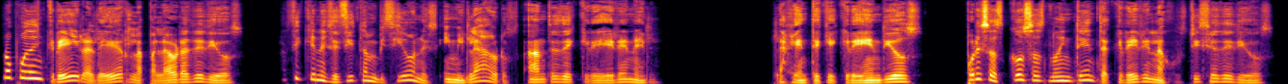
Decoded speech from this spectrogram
No pueden creer al leer la palabra de Dios, así que necesitan visiones y milagros antes de creer en Él. La gente que cree en Dios por esas cosas no intenta creer en la justicia de Dios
